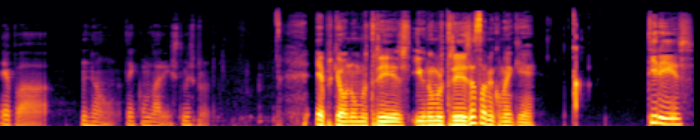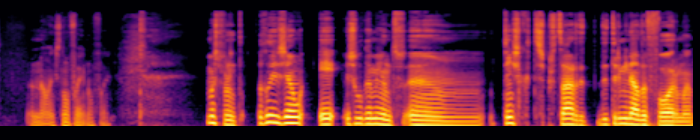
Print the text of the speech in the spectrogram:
Epá. Não, tem que mudar isto, mas pronto. É porque é o número 3 e o número 3 já sabem como é que é. Tirês. Não, isto não foi, não foi. Mas pronto, religião é julgamento. Hum, tens que te expressar de determinada forma.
